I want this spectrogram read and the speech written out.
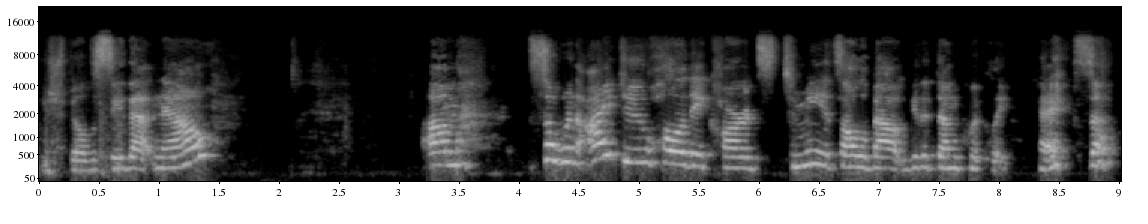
You should be able to see that now. Um, so when I do holiday cards, to me it's all about get it done quickly, okay? So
